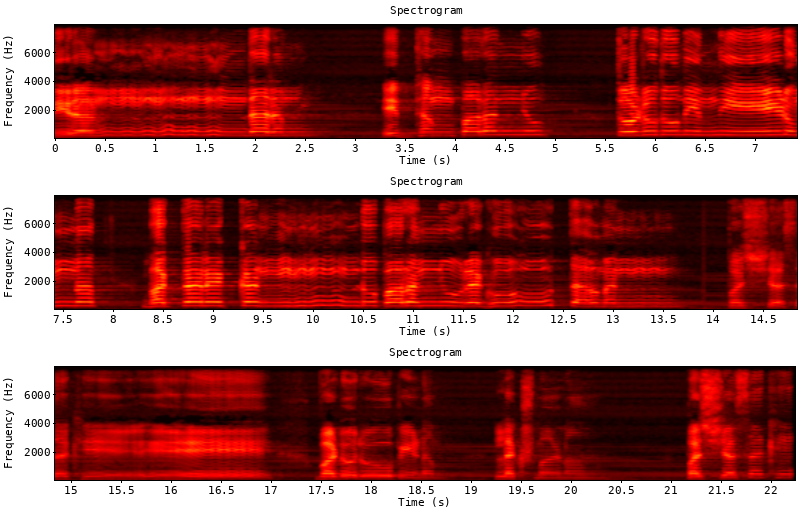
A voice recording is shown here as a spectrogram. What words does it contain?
നിരന്തരം യുദ്ധം പറഞ്ഞു തൊഴുതു നിന്നിടുന്ന ഭക്തനെ കണ്ടു പറഞ്ഞു രഘൂത്തമൻ പശ്യ സഖേ വടുരൂപിണം ലക്ഷ്മണ പശ്യ സഖേ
